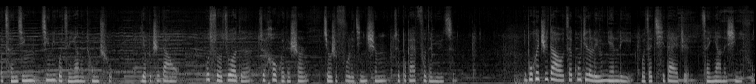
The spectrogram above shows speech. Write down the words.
我曾经经历过怎样的痛楚，也不知道我所做的最后悔的事儿就是负了今生最不该负的女子。你不会知道，在孤寂的流年里，我在期待着怎样的幸福。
